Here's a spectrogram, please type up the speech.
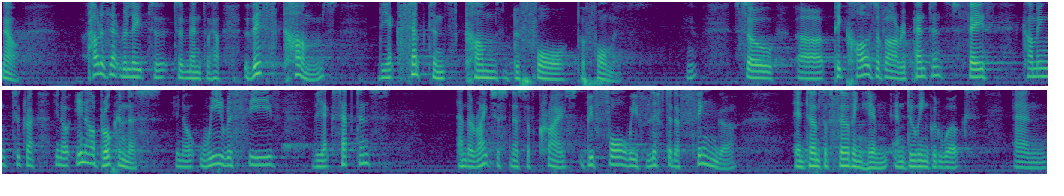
Now, how does that relate to, to mental health? This comes, the acceptance comes before performance. So, uh, because of our repentance, faith, coming to Christ, you know, in our brokenness, you know, we receive the acceptance and the righteousness of Christ before we've lifted a finger in terms of serving Him and doing good works and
